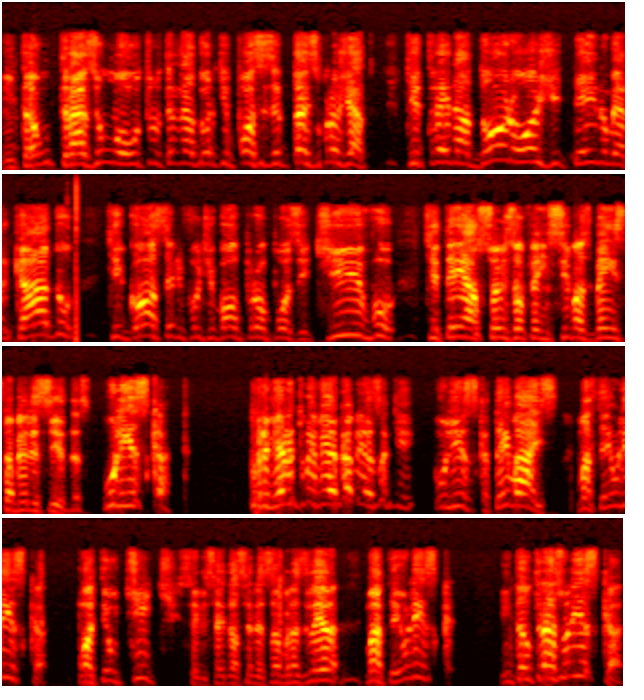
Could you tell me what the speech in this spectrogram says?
Então, traz um outro treinador que possa executar esse projeto. Que treinador hoje tem no mercado que gosta de futebol propositivo, que tem ações ofensivas bem estabelecidas? O Lisca. Primeiro que me veio a cabeça aqui, o Lisca. Tem mais, mas tem o Lisca. Pode ter o Tite, se ele sair da seleção brasileira, mas tem o Lisca. Então traz o Lisca.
